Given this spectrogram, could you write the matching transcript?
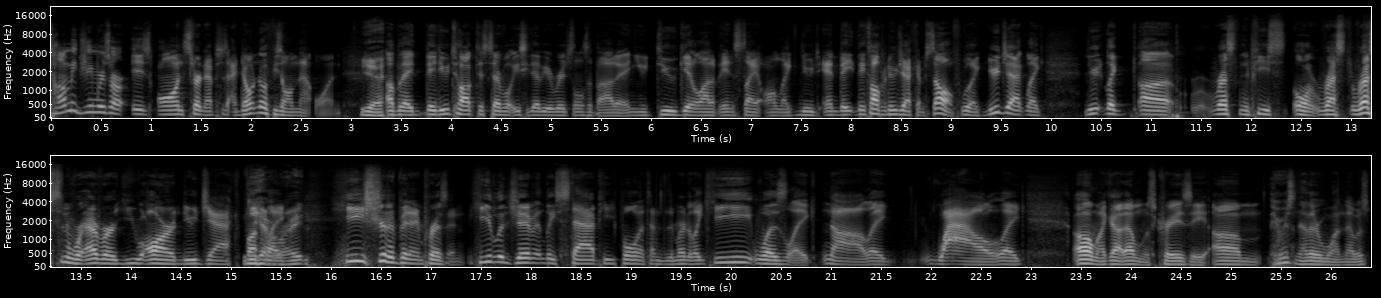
Tommy Dreamers are is on certain episodes I don't know if he's on that one Yeah, uh, but they, they do talk to several ECW originals about it, and you do get a lot of insight on like New and they, they talk to New Jack himself, who like New Jack like New like uh rest in peace or rest rest in wherever you are, New Jack. But yeah, like right. he should have been in prison. He legitimately stabbed people and attempted to murder. Like he was like nah, like wow, like oh my god, that one was crazy. Um, there was another one that was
